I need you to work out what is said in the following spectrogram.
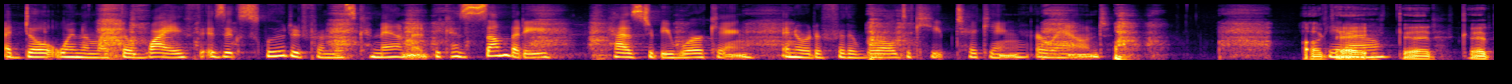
adult women like the wife, is excluded from this commandment because somebody has to be working in order for the world to keep ticking around. Okay, know? good, good.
